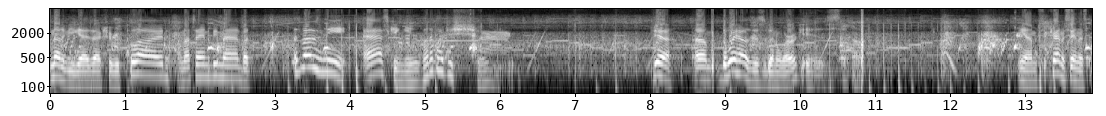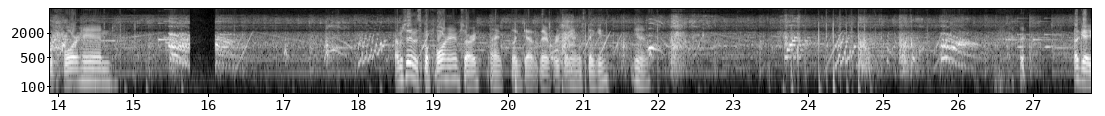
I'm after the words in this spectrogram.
none of you guys actually replied. I'm not saying to be mad, but as bad as me asking you, what if I just show you? Yeah, um, the way how this is gonna work is, uh, yeah, I'm kind of saying this beforehand. I'm saying this beforehand. Sorry, I blinked out there for a second. I was thinking, you know. Okay,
